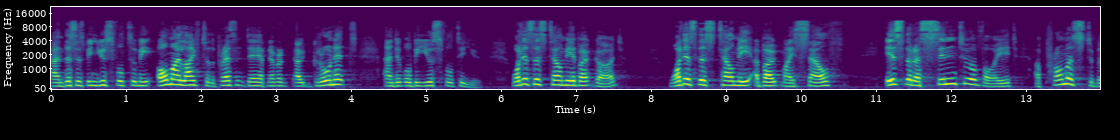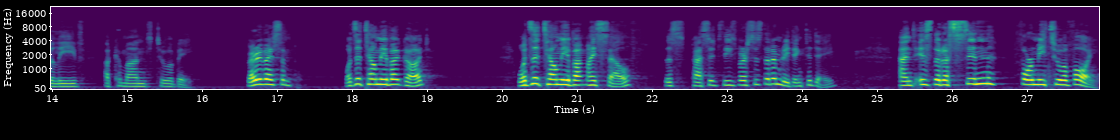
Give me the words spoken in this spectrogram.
And this has been useful to me all my life to the present day. I've never outgrown it, and it will be useful to you. What does this tell me about God? What does this tell me about myself? Is there a sin to avoid, a promise to believe, a command to obey? Very, very simple. What does it tell me about God? What does it tell me about myself? This passage, these verses that I'm reading today. And is there a sin for me to avoid?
